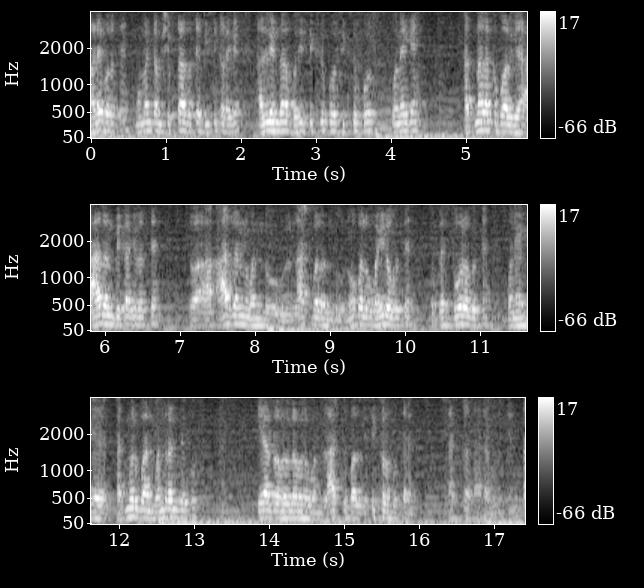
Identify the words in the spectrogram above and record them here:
ಮಳೆ ಬರುತ್ತೆ ಮೊಮೆಂಟಮ್ ಶಿಫ್ಟ್ ಆಗುತ್ತೆ ಡಿ ಸಿ ಕಡೆಗೆ. ಅಲ್ಲಿಂದ ಬರೀ ಸಿಕ್ಸ್ ಫೋರ್ ಸಿಕ್ಸ್ ಫೋರ್ ಕೊನೆಗೆ ಹದಿನಾಲ್ಕು ಬಾಲ್ಗೆ ಆರು ರನ್ ಬೇಕಾಗಿರುತ್ತೆ. ಸೊ ಆ, ಆರು ರನ್ ಒಂದು ಲಾಸ್ಟ್ ಬಾಲ್ ಒಂದು ನೋ ಬಾಲ್ ವೈಡ್ ಹೋಗುತ್ತೆ. ಸೊ ಪ್ಲಸ್ ಫೋರ್ ಹೋಗುತ್ತೆ. ಕೊನೆಗೆ ಹದಿಮೂರು ಬಾಲ್ ಒಂದು ರನ್ ಬೇಕು. ಕೆ ಆರ್ ರಾಹುಲ್ ಅವರು ಒಂದು ಲಾಸ್ಟ್ ಬಾಲ್ಗೆ ಸಿಕ್ಸ್ ಹೊಡೆದ್ಬಿಡ್ತಾರೆ ಸಖತ್ ಆಟಗಳು ಎಂಥ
